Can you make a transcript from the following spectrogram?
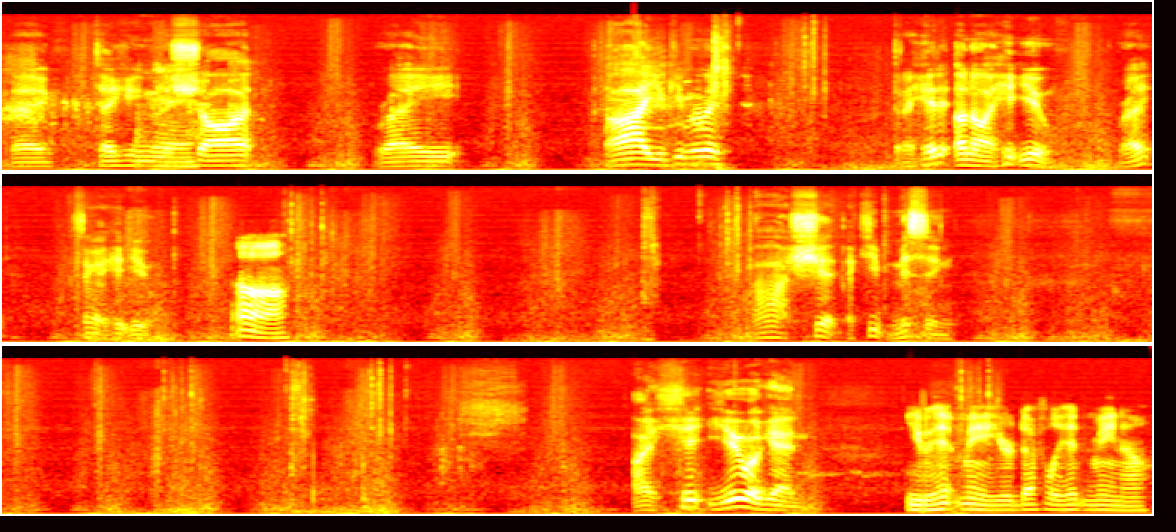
Okay, taking a shot. Right. Ah, you keep moving. Did I hit it? Oh, no, I hit you. Right? I think I hit you. Oh, Ah, shit, I keep missing. I hit you again. you hit me. You're definitely hitting me now.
